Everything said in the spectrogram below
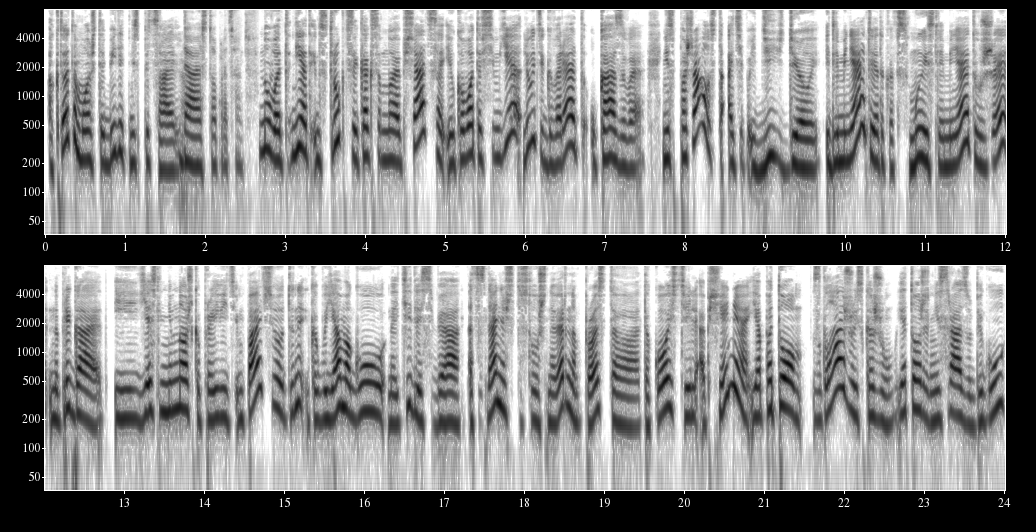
а кто-то может обидеть не специально. Да, сто процентов. Ну вот нет инструкции, как со мной общаться, и у кого-то в семье люди говорят, указывая, не пожалуйста, а типа иди сделай. И для меня это я такая, в смысле? Меня это уже напрягает. И если немножко проявить эмпатию, то ну, как бы я могу найти для себя осознание, что, слушай, наверное, просто такой стиль общения. Я потом сглажу и скажу. Я тоже не сразу бегу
